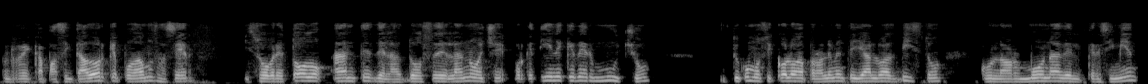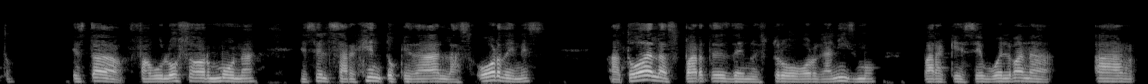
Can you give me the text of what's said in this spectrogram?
recapacitador que podamos hacer y sobre todo antes de las 12 de la noche, porque tiene que ver mucho, tú como psicóloga probablemente ya lo has visto, con la hormona del crecimiento. Esta fabulosa hormona es el sargento que da las órdenes a todas las partes de nuestro organismo para que se vuelvan a a,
